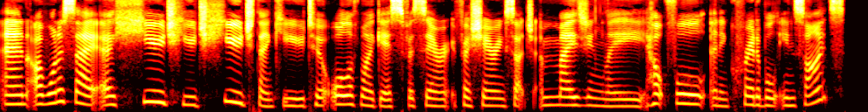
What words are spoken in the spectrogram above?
and I want to say a huge, huge, huge thank you to all of my guests for for sharing such amazingly helpful and incredible insights.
